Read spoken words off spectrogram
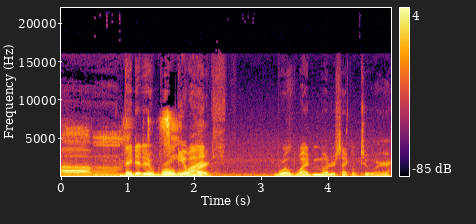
Uh, um, They did a worldwide. Worldwide motorcycle tour.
